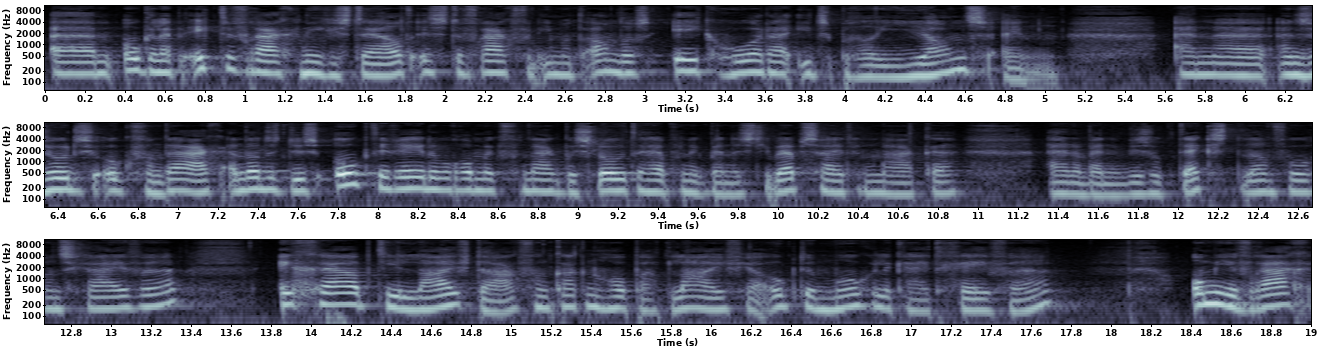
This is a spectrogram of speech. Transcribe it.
um, ook al heb ik de vraag niet gesteld, is de vraag van iemand anders. Ik hoor daar iets briljants in. En, uh, en zo dus ook vandaag. En dat is dus ook de reden waarom ik vandaag besloten heb. Want ik ben dus die website aan het maken. En dan ben ik dus ook teksten dan voor aan het schrijven. Ik ga op die live dag van Kakkenhoppert Live ja ook de mogelijkheid geven om je vraag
